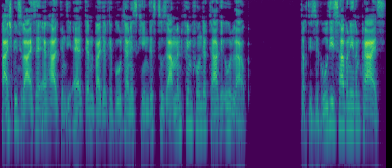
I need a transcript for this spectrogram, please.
Beispielsweise erhalten die Eltern bei der Geburt eines Kindes zusammen 500 Tage Urlaub. Doch diese Goodies haben ihren Preis.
